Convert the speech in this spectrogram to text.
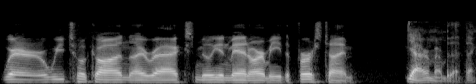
where we took on Iraq's million man army the first time. yeah, I remember that thing.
